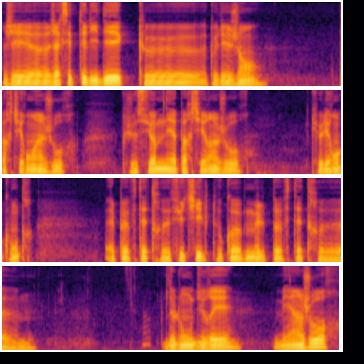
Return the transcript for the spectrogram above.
J'ai euh, accepté l'idée que, que les gens partiront un jour que je suis amené à partir un jour, que les rencontres, elles peuvent être futiles, tout comme elles peuvent être euh, de longue durée, mais un jour,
